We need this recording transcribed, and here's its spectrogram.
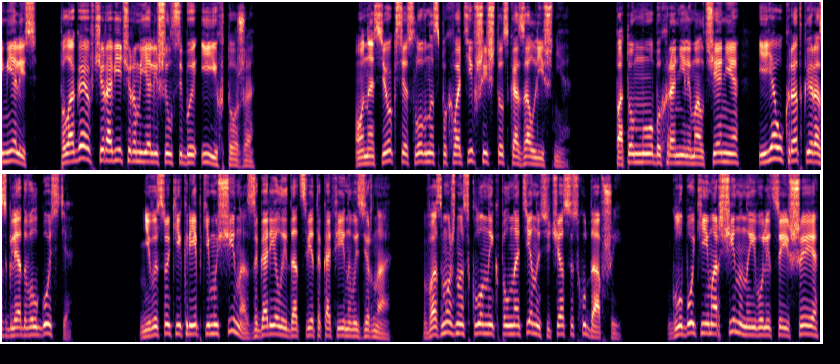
имелись, полагаю, вчера вечером я лишился бы и их тоже». Он осекся, словно спохватившись, что сказал лишнее. Потом мы оба хранили молчание, и я украдкой разглядывал гостя. Невысокий крепкий мужчина, загорелый до цвета кофейного зерна, возможно, склонный к полноте, но сейчас исхудавший. Глубокие морщины на его лице и шее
